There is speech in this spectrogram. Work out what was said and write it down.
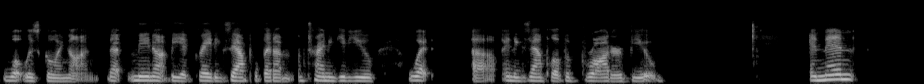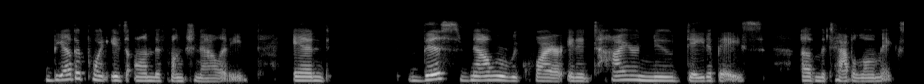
what was going on. That may not be a great example, but I'm, I'm trying to give you what uh, an example of a broader view. And then the other point is on the functionality. And this now will require an entire new database of metabolomics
